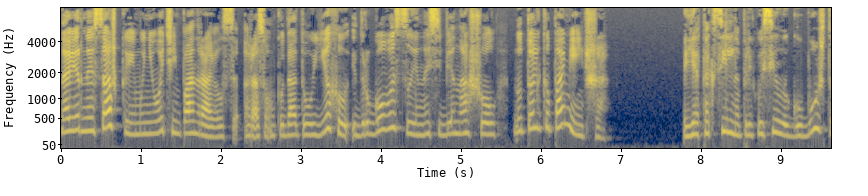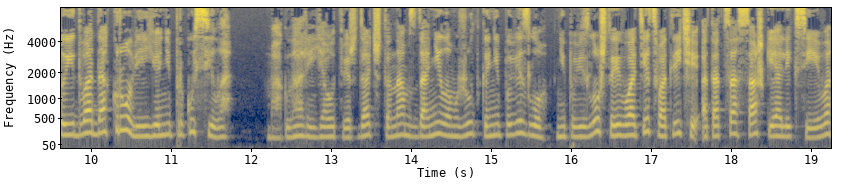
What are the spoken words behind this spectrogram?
Наверное, Сашка ему не очень понравился, раз он куда-то уехал и другого сына себе нашел. Но только поменьше. Я так сильно прикусила губу, что едва до крови ее не прокусила. Могла ли я утверждать, что нам с Данилом жутко не повезло? Не повезло, что его отец, в отличие от отца Сашки и Алексеева,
